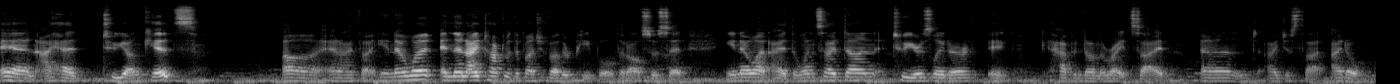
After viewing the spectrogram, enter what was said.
and I had two young kids. Uh, and I thought, you know what? And then I talked with a bunch of other people that also said, you know what? I had the one side done. Two years later, it happened on the right side. And I just thought, I don't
